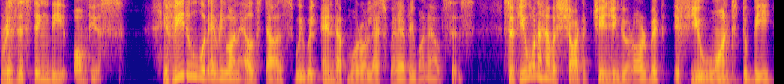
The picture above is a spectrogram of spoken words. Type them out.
resisting the obvious. If we do what everyone else does, we will end up more or less where everyone else is. So if you want to have a shot at changing your orbit, if you want to be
